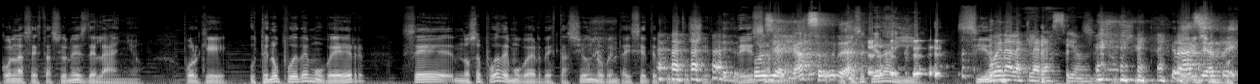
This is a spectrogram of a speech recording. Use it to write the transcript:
con las estaciones del año, porque usted no puede mover se, no se puede mover de estación 97.7. Por si acaso, ¿verdad? Se queda ahí. Buena la aclaración. Gracias, Rey.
